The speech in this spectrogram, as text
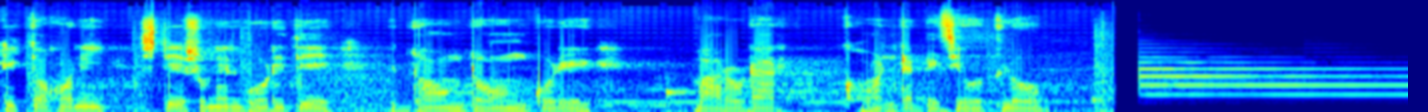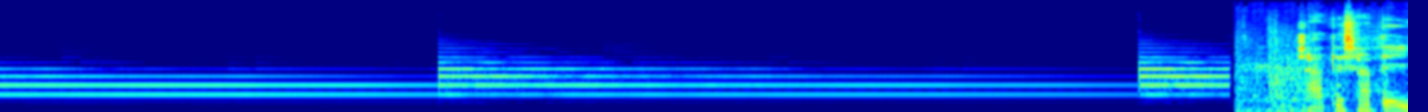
ঠিক তখনই স্টেশনের ঘড়িতে ঢং ঢং করে বারোটার ঘণ্টা বেঁচে উঠল। সাথে সাথেই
